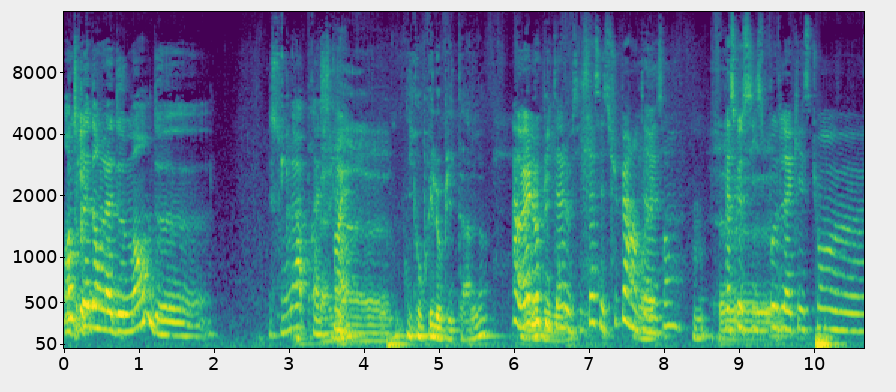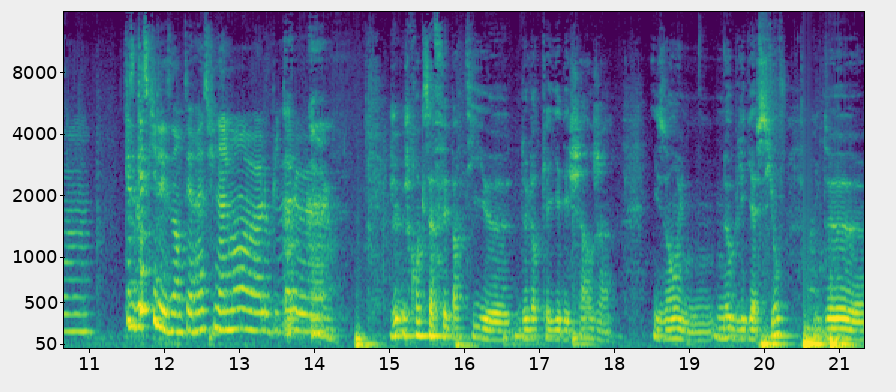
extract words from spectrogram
en tout cas dans la demande, euh, ils sont là presque. Bah, y compris l'hôpital. Ah ouais, l'hôpital aussi, ça c'est super intéressant. Mm. Parce que s'ils se posent la question, euh, qu'est-ce qui les intéresse finalement euh, à l'hôpital euh je, crois que ça fait partie de leur cahier des charges. Ils ont une, obligation de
